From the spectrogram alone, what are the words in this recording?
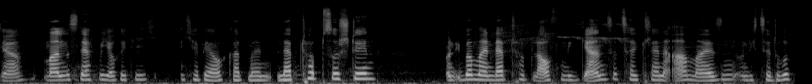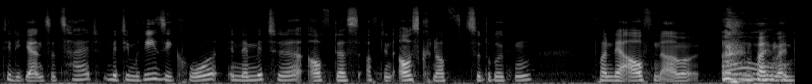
Ja, Mann, es nervt mich auch richtig. Ich habe ja auch gerade meinen Laptop so stehen. Und über meinen Laptop laufen die ganze Zeit kleine Ameisen und ich zerdrück die die ganze Zeit mit dem Risiko, in der Mitte auf, das, auf den Ausknopf zu drücken von der Aufnahme. Oh. weil, mein,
